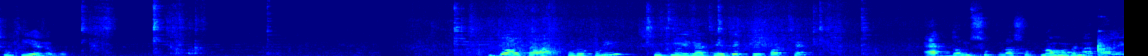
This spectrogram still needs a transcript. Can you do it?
শুকিয়ে নেব। জলটা পুরোপুরি শুকিয়ে গেছে, দেখতেই পাচ্ছেন। একদম শুকনো শুকনো হবে না, তাহলে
